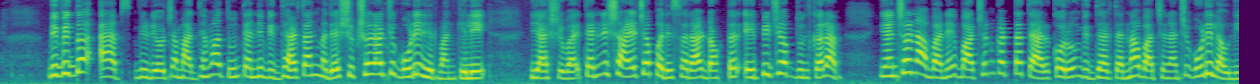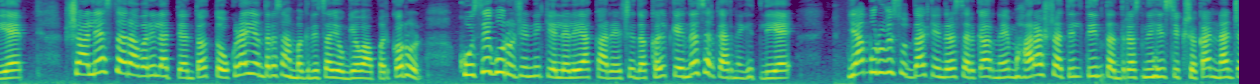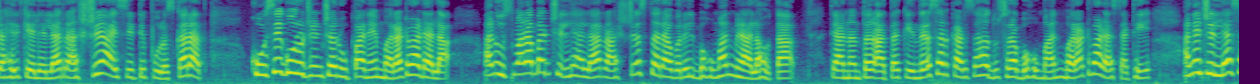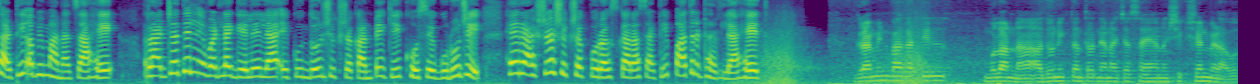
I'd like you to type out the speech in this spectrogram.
विविध ॲप्स व्हिडिओच्या माध्यमातून त्यांनी विद्यार्थ्यांमध्ये शिक्षणाची गोडी निर्माण केली. याशिवाय त्यांनी शाळेच्या परिसरात डॉक्टर ए पी जे अब्दुल कलाम यांच्या नावाने वाचनकट्टा तयार करून विद्यार्थ्यांना वाचनाची गोडी लावली आहे. शालेय स्तरावरील अत्यंत तोकड्या यंत्रसामग्रीचा योग्य वापर करून खोसे गुरुजींनी केलेल्या या कार्याची दखल केंद्र सरकारने घेतली आहे. यापूर्वी सुद्धा केंद्र सरकारने महाराष्ट्रातील तीन तंत्रस्नेही शिक्षकांना जाहीर केलेल्या राष्ट्रीय आय सी टी पुरस्कारात खोसे गुरुजींच्या रूपाने मराठवाड्याला आणि उस्मानाबाद जिल्ह्याला राष्ट्रीय स्तरावरील बहुमान मिळाला होता. त्यानंतर आता केंद्र सरकारचा हा दुसरा बहुमान मराठवाड्यासाठी आणि जिल्ह्यासाठी अभिमानाचा आहे. राज्यातील निवडल्या गेलेल्या एकूण दोन शिक्षकांपैकी खोसे गुरुजी हे राष्ट्रीय शिक्षक पुरस्कारासाठी पात्र ठरले आहेत. ग्रामीण भागातील मुलांना आधुनिक तंत्रज्ञानाच्या सहाय्यानं शिक्षण मिळावं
